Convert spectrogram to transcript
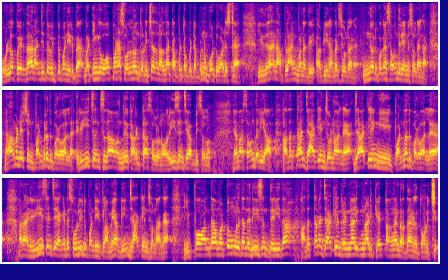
உள்ளே போயிருந்தா ரஞ்சித்தை விட்டு பண்ணியிருப்பேன். பட் இங்கே ஓப்பனாக சொல்லணும்னு தோணுச்சு அதனால தான் டப்பு டப்பு டப்புன்னு போட்டு உடச்சிட்டேன். இதுதான் நான் பிளான் பண்ணது அப்படின்ற மாதிரி சொல்கிறாங்க இன்னொரு பக்கம் சௌந்தர்யா என்ன சொல்கிறாங்க நாமினேஷன் பண்ணுறது பரவாயில்ல. ரீசன்ஸ் தான் வந்து கரெக்டாக சொல்லணும். ரீசன்ஸே அப்படி சொல்லணும்? ஏமா சௌந்தர்யா அதைத்தான் ஜாக்லின் சொன்னாங்க. ஜாக்லின் நீ பண்ணது பரவாயில்ல. ஆனால் நீ ரீசன்ஸ் என்கிட்ட சொல்லிட்டு பண்ணியிருக்கலாமே அப்படின்னு ஜாக்லின் சொன்னாங்க. இப்போ வந்தால் மட்டும் உங்களுக்கு அந்த ரீசன் தெரியுதா? அதைத்தானே ஜாக்லின் ரெண்டு நாளைக்கு முன்னாடி கேட்டாங்கன்றது தான் எனக்கு தோணுச்சு.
